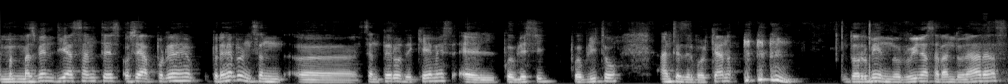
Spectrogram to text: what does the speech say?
más bien días antes, o sea, por, ejemplo, en San, uh, San Pedro de Quemes, el pueblito antes del volcán, dormí en ruinas abandonadas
